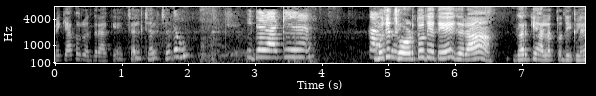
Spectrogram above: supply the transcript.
मैं क्या करूँ अंदर आके? चल चल चल। तुम इधर आके मुझे छोड़ तो देते जरा। घर की हालत तो देख ले।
